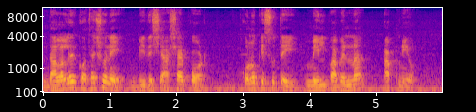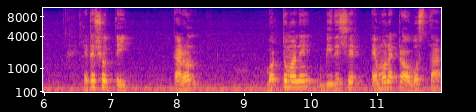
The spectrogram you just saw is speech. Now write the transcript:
দালালের কথা শুনে বিদেশে আসার পর কোনো কিছুতেই মিল পাবেন না আপনিও। এটা সত্যি, কারণ বর্তমানে বিদেশের এমন একটা অবস্থা,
